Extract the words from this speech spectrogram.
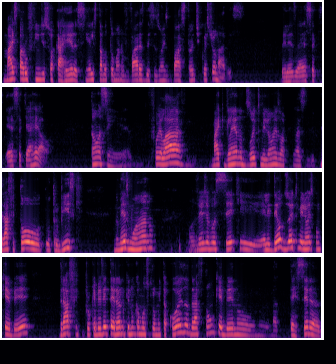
mais para o fim de sua carreira, assim, ele estava tomando várias decisões bastante questionáveis. Beleza? Essa, essa que é a real. Então, assim, foi lá, Mike Glennon, 18 milhões, draftou o Trubisky no mesmo ano. Veja você que ele deu 18 milhões para um QB, draft, para o QB veterano que nunca mostrou muita coisa, draftou um QB no, no, na terceira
